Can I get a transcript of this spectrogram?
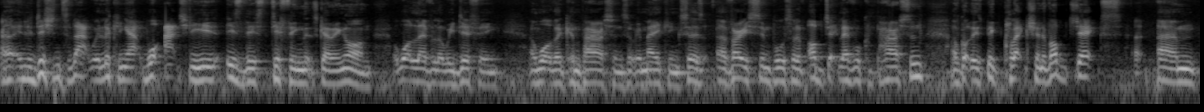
Uh, in addition to that, we're looking at what actually is this diffing that's going on. At what level are we diffing, and what are the comparisons that we're making? So there's a very simple sort of object level comparison. I've got this big collection of objects, uh, um,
